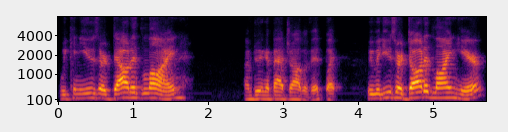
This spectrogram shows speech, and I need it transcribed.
we can use our dotted line. I'm doing a bad job of it, but we would use our dotted line here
